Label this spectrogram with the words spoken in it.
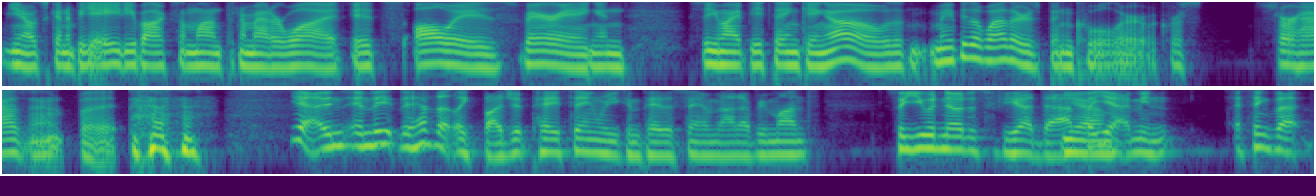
you know it's going to be eighty bucks a month no matter what. It's always varying, and so you might be thinking, oh, maybe the weather's been cooler. Of course, sure hasn't, but Yeah, and, and they, they have that like budget pay thing where you can pay the same amount every month. So you would notice if you had that. Yeah. But yeah, I mean, I think that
